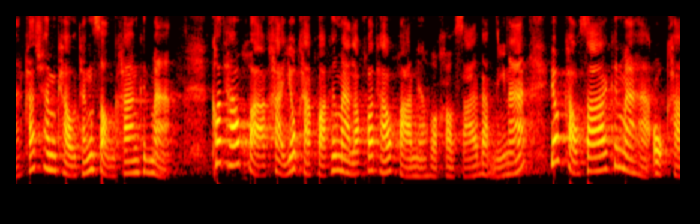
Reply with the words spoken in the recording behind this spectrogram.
นะคะชันเข่าทั้งสองข้างขึ้นมา ข้อเท้าขวาค่ะยกขาขวาขึ้นมา แล้วข้อเท้าขวาเหนือหัวเข่าซ้ายแบบนี้นะ ยกเข่าซ้ายขึ้นมาหาอกค่ะ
